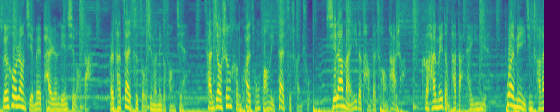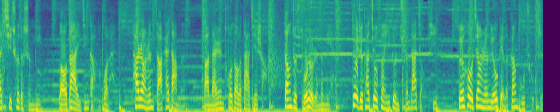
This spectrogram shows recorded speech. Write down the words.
随后让姐妹派人联系老大。而他再次走进了那个房间，惨叫声很快从房里再次传出。席拉满意的躺在床榻上，可还没等他打开音乐，外面已经传来汽车的声音。老大已经赶了过来，他让人砸开大门，把男人拖到了大街上，当着所有人的面对着他就算一顿拳打脚踢，随后将人留给了干谷处置。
